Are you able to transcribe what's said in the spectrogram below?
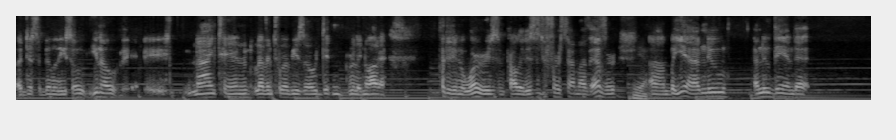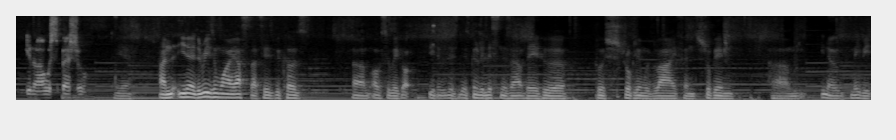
a, disability. So, you know, 9, 10, 11, 12 years old, didn't really know how to put it into words. And probably this is the first time I've ever. Yeah. Um, but yeah, I knew, I knew then that, you know, I was special. Yeah. And, you know, the reason why I asked that is because um, obviously we got, you know, there's, there's going to be listeners out there who are, who are struggling with life and struggling um, you know, maybe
